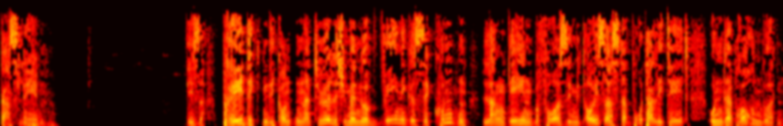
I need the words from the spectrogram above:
das Leben. Diese Predigten, die konnten natürlich immer nur wenige Sekunden lang gehen, bevor sie mit äußerster Brutalität unterbrochen wurden.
